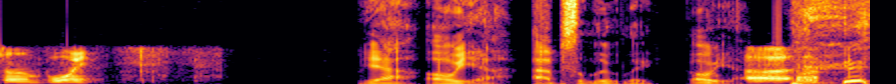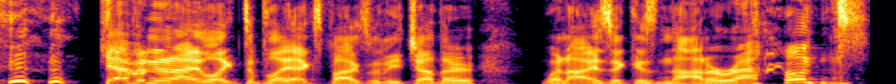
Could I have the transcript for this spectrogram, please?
some point. Yeah. Oh yeah. Absolutely. Oh yeah. Uh, Kevin and I like to play Xbox with each other when Isaac is not around,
